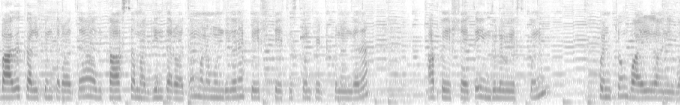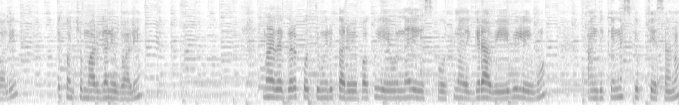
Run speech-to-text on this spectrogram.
బాగా కలిపిన తర్వాత అది కాస్త మగ్గిన తర్వాత మనం ముందుగానే పేస్ట్ చేసేసుకొని పెట్టుకున్నాం కదా ఆ పేస్ట్ అయితే ఇందులో వేసుకొని కొంచెం బాయిల్ కానివ్వాలి అంటే కొంచెం మరగనివ్వాలి. మన దగ్గర కొత్తిమీర కరివేపాకు ఏ ఉన్నా వేసుకోవచ్చు నా దగ్గర అవి ఏవి లేవు అందుకని స్కిప్ చేశాను.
